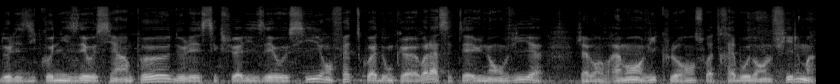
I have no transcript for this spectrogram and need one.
de les iconiser aussi un peu, de les sexualiser aussi, en fait, quoi. Donc euh, voilà, c'était une envie, j'avais vraiment envie que Laurent soit très beau dans le film,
